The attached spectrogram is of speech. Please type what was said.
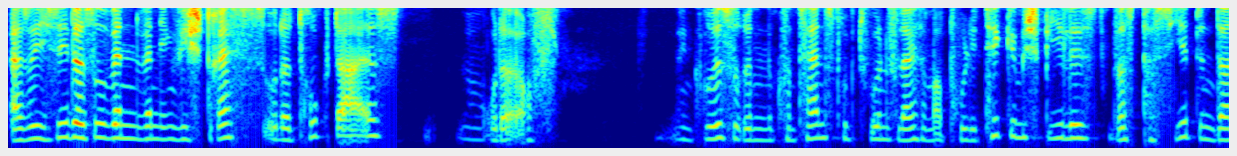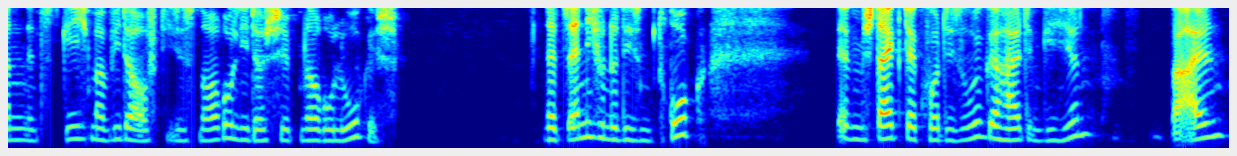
Also ich sehe das so, wenn, wenn irgendwie Stress oder Druck da ist oder auch in größeren Konzernstrukturen vielleicht auch mal Politik im Spiel ist, was passiert denn dann? Jetzt gehe ich mal wieder auf dieses Neuroleadership neurologisch. Letztendlich unter diesem Druck ähm, steigt der Cortisolgehalt im Gehirn bei allen.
